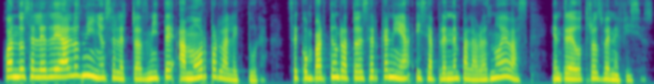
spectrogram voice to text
Cuando se les lee a los niños se les transmite amor por la lectura, se comparte un rato de cercanía y se aprenden palabras nuevas, entre otros beneficios.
